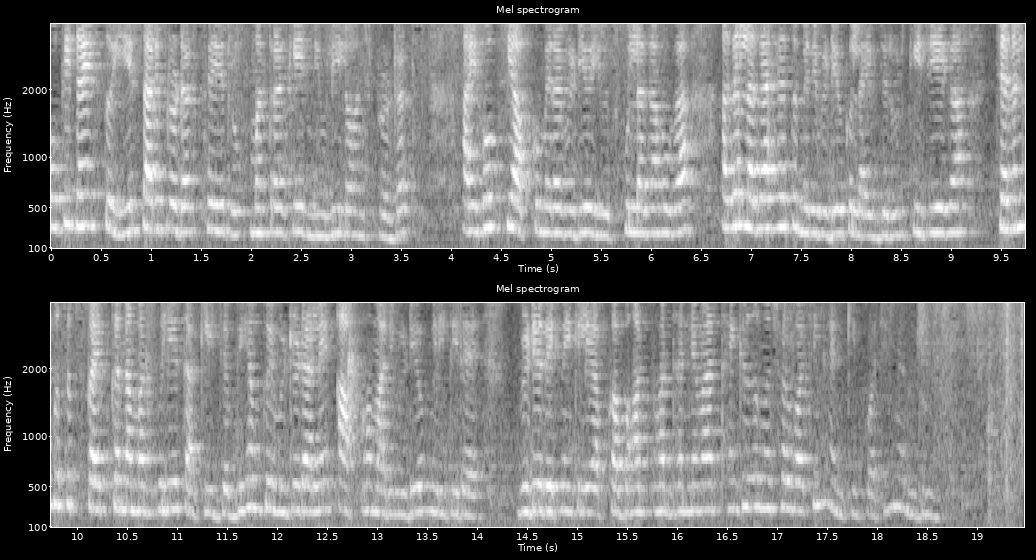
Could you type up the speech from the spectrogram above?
ओके गाइज़ तो ये सारे प्रोडक्ट्स है रूप मंत्रा के newly launch products I hope कि आपको मेरा वीडियो यूजफुल लगा होगा। अगर लगा है तो मेरे वीडियो को लाइक ज़रूर कीजिएगा। चैनल को सब्सक्राइब करना मत भूलिए ताकि जब भी हम कोई वीडियो डालें, आपको हमारी वीडियो मिलती रहे। वीडियो देखने के लिए आपका बहुत बहुत धन्यवाद। Thank you so much for watching and keep watching my videos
